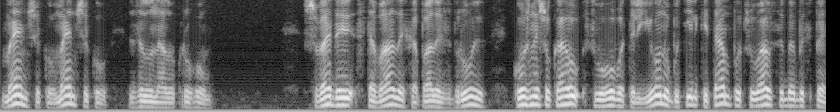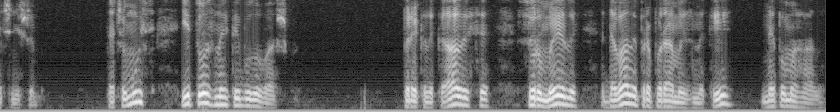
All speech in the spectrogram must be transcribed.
Меншику, меншику, залунало кругом. Шведи ставали, хапали зброю, кожен шукав свого батальйону, бо тільки там почував себе безпечнішим. Та чомусь і то знайти було важко. Перекликалися, сурмили, давали прапорами знаки, не помагало.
